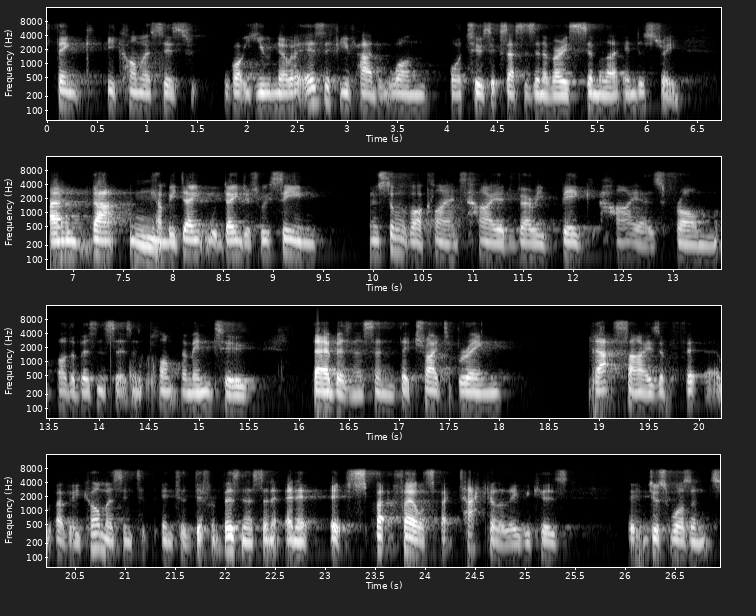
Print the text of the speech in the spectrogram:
think e-commerce is what you know it is if you've had one or two successes in a very similar industry and that mm. can be da- dangerous. We've seen you know, some of our clients hired very big hires from other businesses and plonked them into their business, and they tried to bring that size of, of e-commerce into into different business, and it, and it it spe- failed spectacularly because it just wasn't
